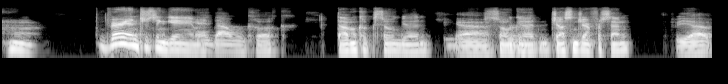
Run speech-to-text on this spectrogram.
hmm. Very interesting game. And Dalvin Cook. Dalvin Cook's so good, Yeah. so for- good. Justin Jefferson. Yeah.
